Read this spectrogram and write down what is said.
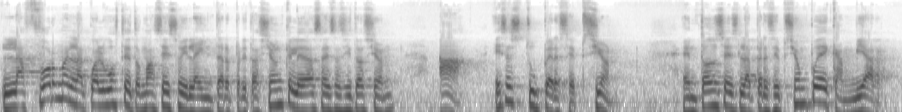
La forma en la cual vos te tomás eso y la interpretación que le das a esa situación, ah, esa es tu percepción. Entonces la percepción puede cambiar.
